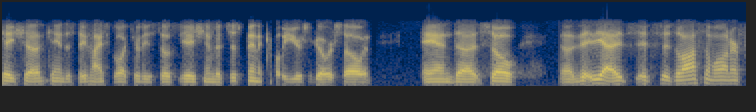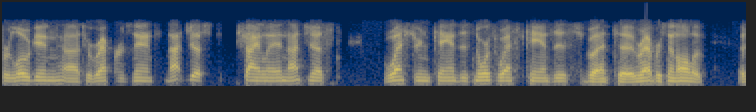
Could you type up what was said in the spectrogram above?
KSHSAA, Kansas State High School Activity Association. But it's just been a couple of years ago or so, and and uh, so. Uh, th- yeah, it's it's it's an awesome honor for Logan uh, to represent not just Cheylin, not just Western Kansas, Northwest Kansas, but to represent all of a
